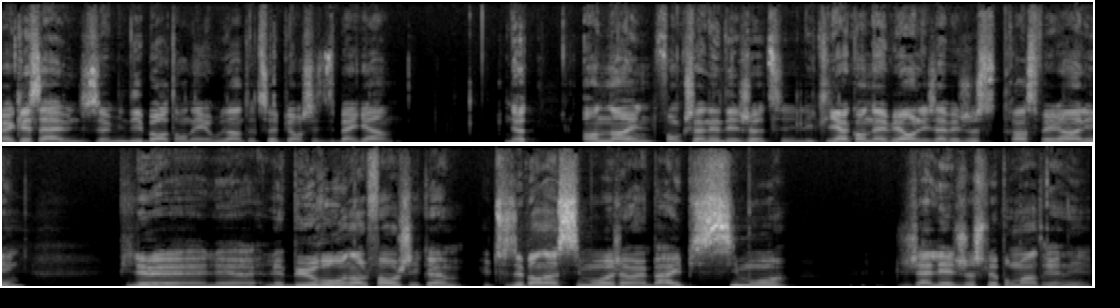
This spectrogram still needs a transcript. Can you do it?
Fait que là, ça nous a mis des bâtons dans les roues dans tout ça, puis on s'est dit, ben garde, notre online fonctionnait déjà. Les clients qu'on avait, on les avait juste transférés en ligne. Puis là, le, le bureau, dans le fond, j'ai comme utilisé pendant six mois, j'avais un bail, puis six mois, j'allais juste là pour m'entraîner.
